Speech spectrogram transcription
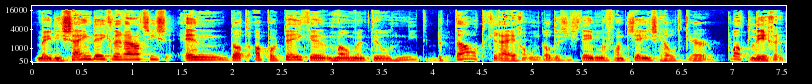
medicijndeclaraties. En dat apotheken momenteel niet betaald krijgen omdat de systemen van Change Healthcare plat liggen.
